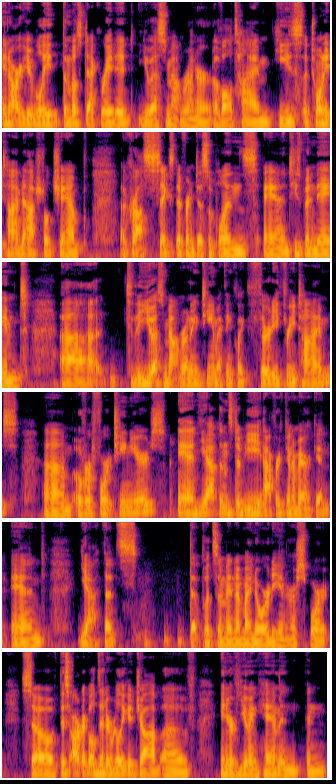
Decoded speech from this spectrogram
inarguably the most decorated U.S. mountain runner of all time. He's a 20 time national champ across six different disciplines, and he's been named uh, to the U.S. mountain running team, I think like 33 times um, over 14 years. And he happens to be African American. And yeah, that's that puts him in a minority in our sport. So this article did a really good job of interviewing him and and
